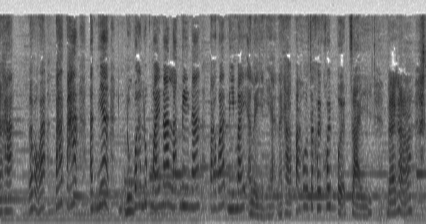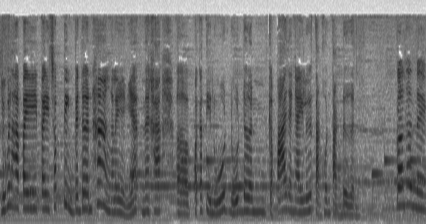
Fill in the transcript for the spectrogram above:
นะคะ แล้วบอกว่าป๊าป๊าอันเนี้ยหนูว่าลูกไม้น่ารักดีนะป๊าว่าดีไหมอะไรอย่างเงี้ยนะคะป๊าเขาจะค่อยๆเปิดใจนะคะ หรือเวลาไปไปช้อปปิ้งไปเดินห้างอะไรอย่างเงี้ยนะคะปกติหนูหนูเดินกับป้ายังไงหรือต่างคนต่างเดินก็ถ้าเดิน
